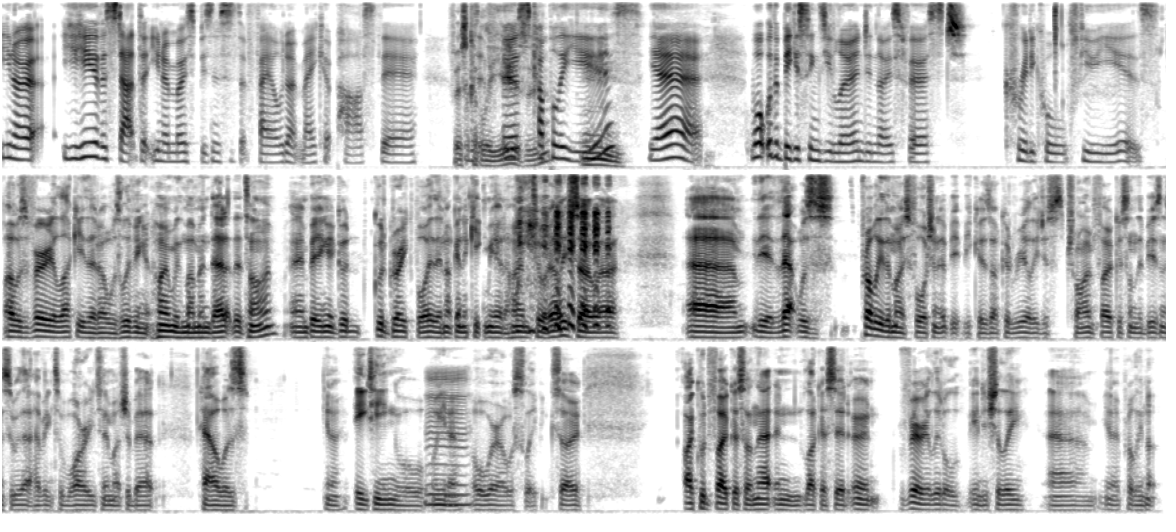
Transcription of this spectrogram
You know, you hear the stat that you know most businesses that fail don't make it past their first couple of years. First couple it? of years, mm. yeah. What were the biggest things you learned in those first critical few years. I was very lucky that I was living at home with mum and dad at the time, and being a good good Greek boy, they're not going to kick me out of home too early. So, uh, um, yeah, that was probably the most fortunate bit because I could really just try and focus on the business without having to worry too much about how I was, you know, eating or, mm. or you know or where I was sleeping. So. I could focus on that, and like I said, earn very little initially. Um, you know, probably not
